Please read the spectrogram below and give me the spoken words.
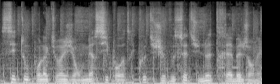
C'est tout pour l'actu région. Merci pour votre écoute. Je vous souhaite une très belle journée.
